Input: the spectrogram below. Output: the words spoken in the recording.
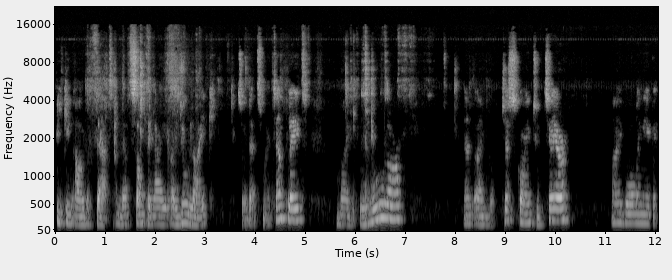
peeking out of that and that's something I, I do like so that's my template my ruler and I'm just going to tear eyeballing it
